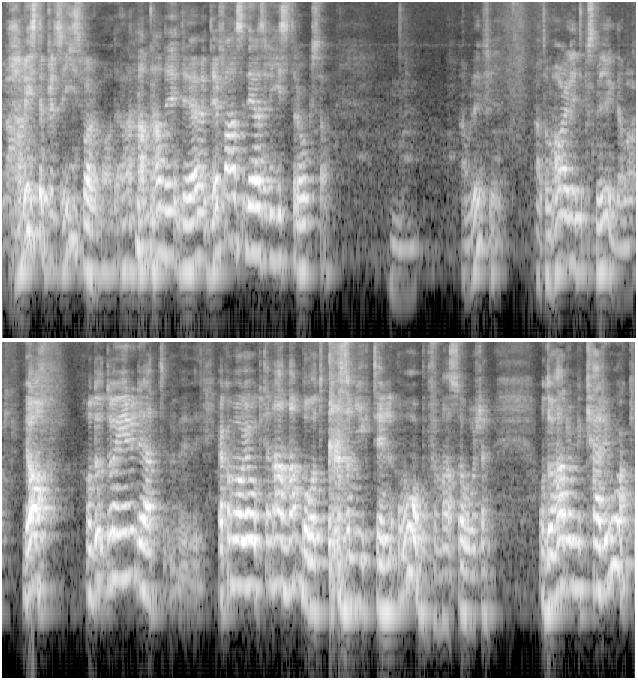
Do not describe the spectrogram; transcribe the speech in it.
eller? Han visste precis vad det var. Det, han hade, det, det fanns i deras register också. Ja, men det är fint. Att de har det lite på smyg där bak. Ja, och då, då är det det att... Jag kommer ihåg jag åkte en annan båt som gick till Åbo för massa år sedan. Och då hade de karaoke.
